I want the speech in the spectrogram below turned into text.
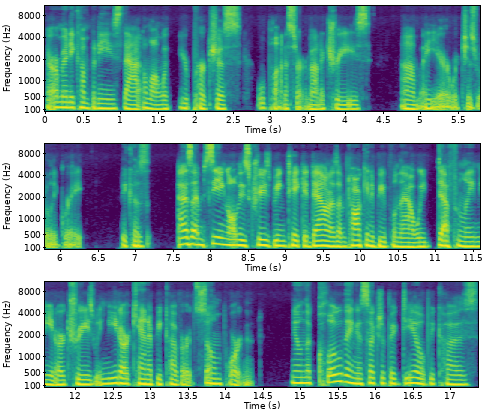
there are many companies that, along with your purchase, will plant a certain amount of trees um, a year, which is really great. Because as I'm seeing all these trees being taken down, as I'm talking to people now, we definitely need our trees. We need our canopy cover. It's so important. You know, and the clothing is such a big deal because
